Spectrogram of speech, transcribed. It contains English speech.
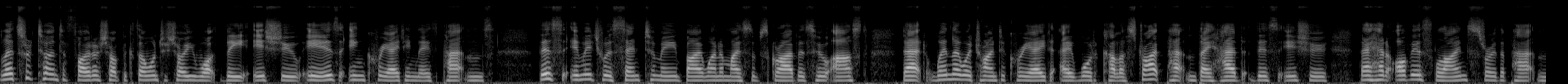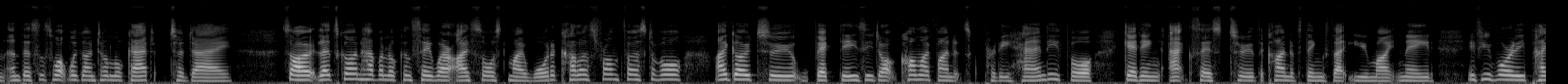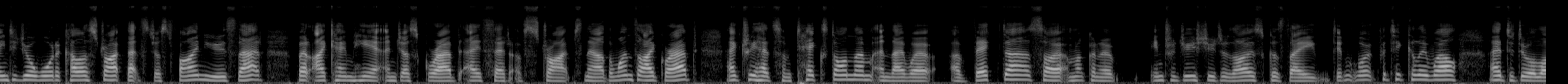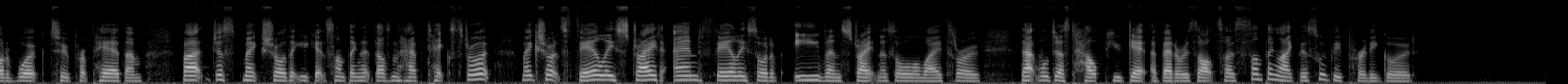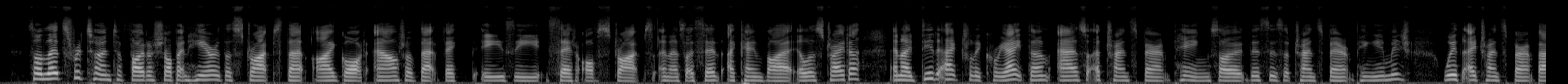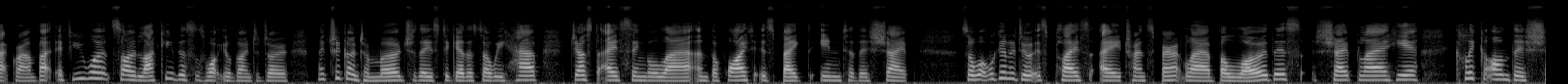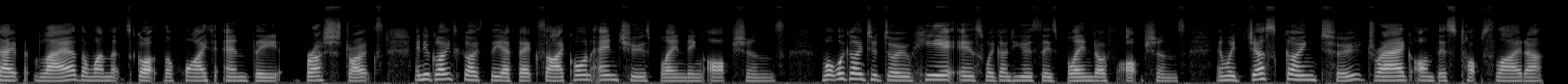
Let's return to Photoshop because I want to show you what the issue is in creating these patterns. This image was sent to me by one of my subscribers who asked that when they were trying to create a watercolor stripe pattern, they had this issue. They had obvious lines through the pattern, and this is what we're going to look at today. So let's go and have a look and see where I sourced my watercolors from first of all. I go to vecteezy.com. I find it's pretty handy for getting access to the kind of things that you might need. If you've already painted your watercolor stripe, that's just fine, use that. But I came here and just grabbed a set of stripes. Now the ones I grabbed actually had some text on them and they were a vector, so I'm not going to introduce you to those because they didn't work particularly well. I had to do a lot of work to prepare them. But just make sure that you get something that doesn't have text through it. Make sure it's fairly straight and fairly sort of even straightness all the way through. That will just help you get a better result. So something like this would be pretty good. So let's return to Photoshop and here are the stripes that I got out of that Vecteezy set of stripes. And as I said, I came via Illustrator and I did actually create them as a transparent ping. So this is a transparent ping image with a transparent background. But if you weren't so lucky, this is what you're going to do. I'm actually going to merge these together so we have just a single layer and the white is baked into this shape. So what we're going to do is place a transparent layer below this shape layer here. Click on this shape layer, the one that's got the white and the brush strokes and you're going to go to the FX icon and choose blending options. What we're going to do here is we're going to use these Blend If options and we're just going to drag on this top slider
